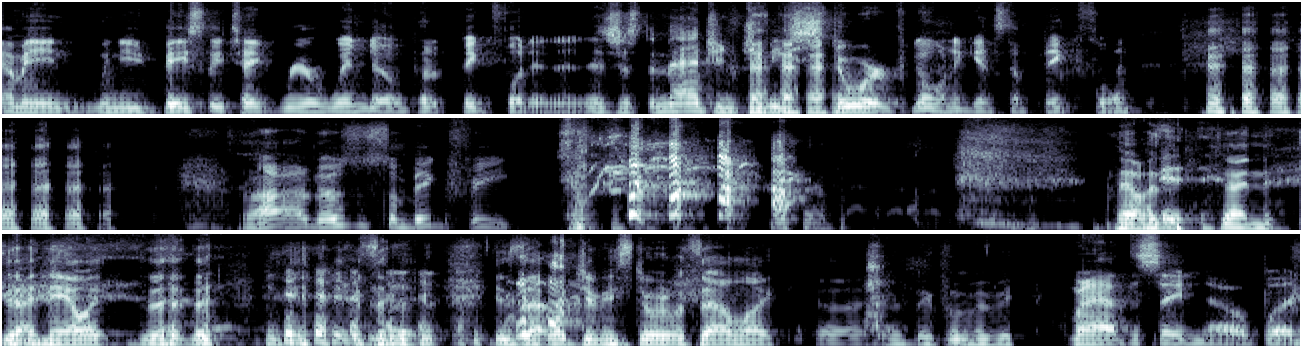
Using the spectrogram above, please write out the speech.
I mean, when you basically take Rear Window and put a Bigfoot in it, it's just imagine Jimmy Stewart going against a Bigfoot. Ah, those are some big feet. That was did I, did I nail it? The- the- is, that, is that what Jimmy Stewart would sound like uh, in a Bigfoot movie? I'm gonna have to say no, but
